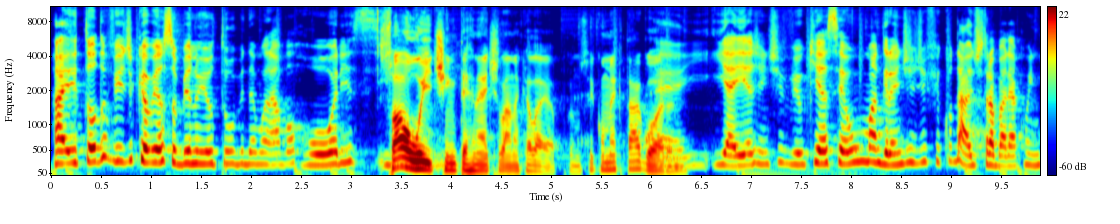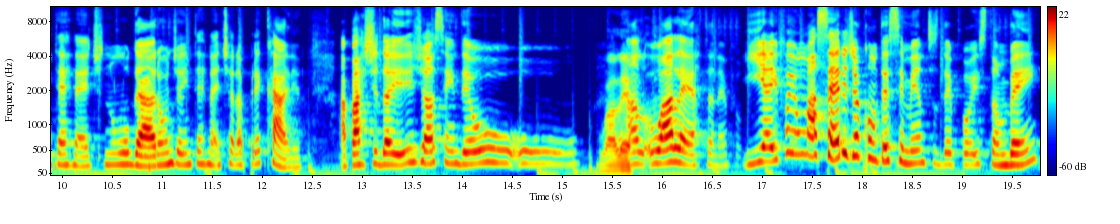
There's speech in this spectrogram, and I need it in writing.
Aí todo vídeo que eu ia subir no YouTube demorava horrores. Só a Oi tinha internet lá naquela época. Não sei como é que tá agora. É, né? e, e aí a gente viu que ia ser uma grande dificuldade trabalhar com internet num lugar onde a internet era precária. A partir daí já acendeu o, o, O alerta. a- o alerta, né? E aí foi uma série de acontecimentos depois também,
